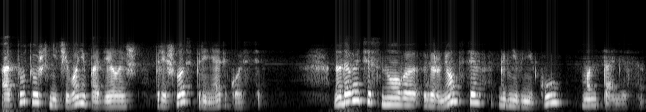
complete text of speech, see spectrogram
а тут уж ничего не поделаешь, пришлось принять гостя. Но давайте снова вернемся к дневнику Монтанеса.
